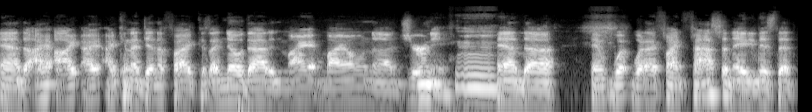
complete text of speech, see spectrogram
And I, I, I can identify because I know that in my my own uh, journey. Mm. And uh, and what, what I find fascinating is that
